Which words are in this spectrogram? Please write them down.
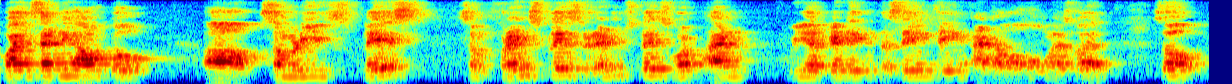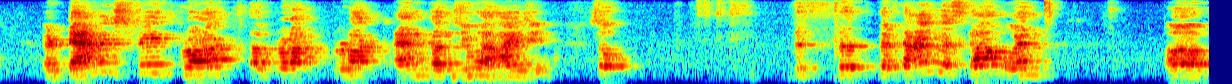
while sending out to uh, somebody's place, some friend's place, relative's place, what, and we are getting the same thing at our home as well. So a damaged faith product, product, product and consumer hygiene. So the, the, the time has come when uh,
